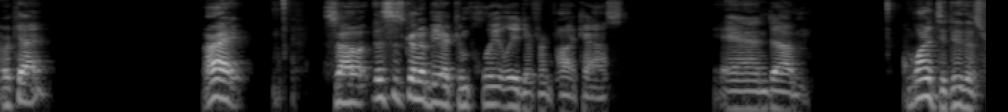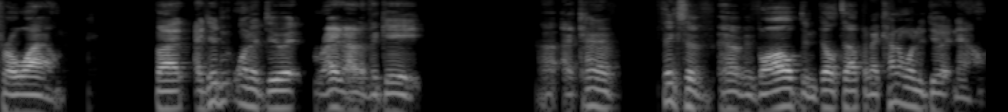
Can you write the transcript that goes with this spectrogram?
Okay all right so this is going to be a completely different podcast and um, I wanted to do this for a while, but I didn't want to do it right out of the gate. Uh, I kind of things have, have evolved and built up, and I kind of want to do it now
